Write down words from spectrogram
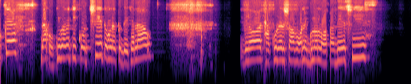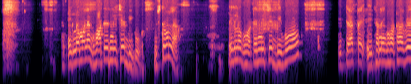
ওকে, দেখো কীভাবে কি করছি, তোমরা একটু দেখে নাও। এগুলো ঠাকুরের সব অনেকগুলো লতা দিয়েছি। এগুলো মানে ঘটের নিচে দিব, বুঝতে পারলা? এগুলো ঘটের নিচে দিব, এটা একটা এখানে ঘট হবে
